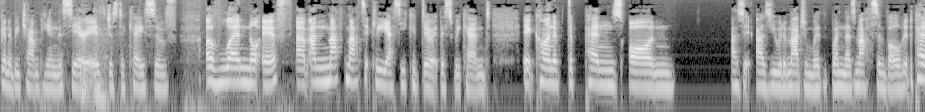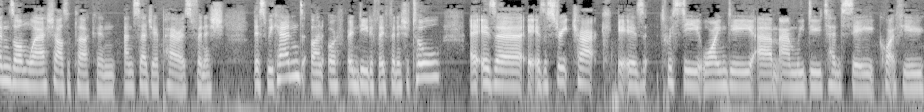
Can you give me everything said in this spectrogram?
going to be champion this year. It is just a case of of when, not if. Um, and mathematically, yes, he could do it this weekend. It kind of depends on as it, as you would imagine with when there's maths involved, it depends on where Charles Leclerc and, and Sergio Perez finish this weekend, and, or indeed if they finish at all. It is a it is a street track. It is twisty, windy, um, and we do tend to see quite a few.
